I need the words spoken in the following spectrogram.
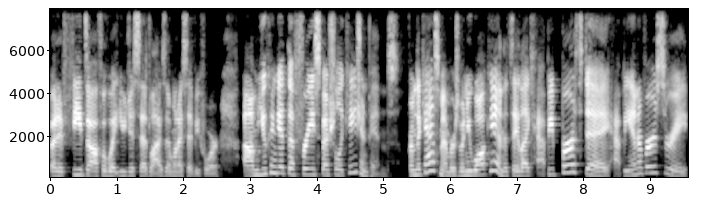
But it feeds off of what you just said, Liza, and what I said before. Um, you can get the free special occasion pins from the cast members when you walk in that say, like, happy birthday, happy anniversary,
